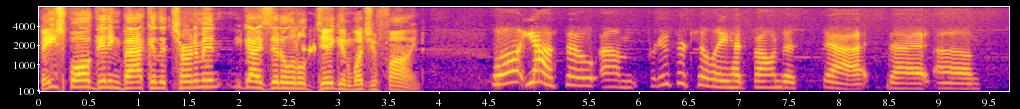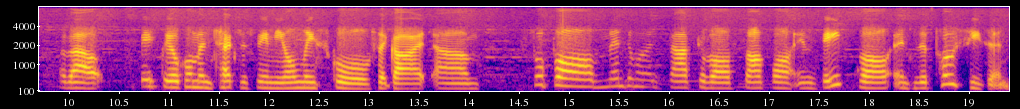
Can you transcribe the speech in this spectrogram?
Baseball getting back in the tournament. You guys did a little digging. What'd you find? Well, yeah. So um, producer Tilly had found a stat that um, about basically Oklahoma and Texas being the only schools that got um, football, men's and women's basketball, softball, and baseball into the postseason.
